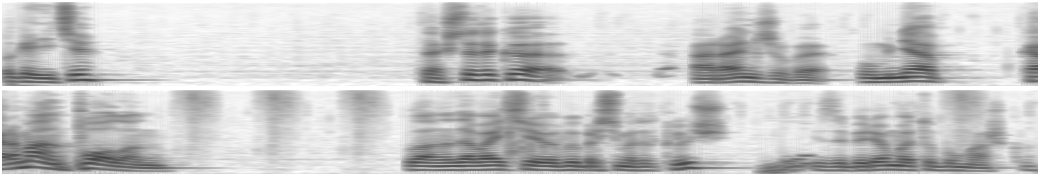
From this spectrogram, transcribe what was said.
Погодите. Так, что такое оранжевое? У меня карман полон. Ладно, давайте выбросим этот ключ и заберем эту бумажку.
